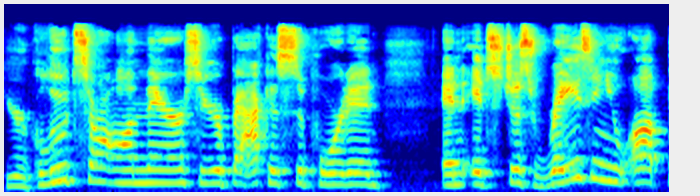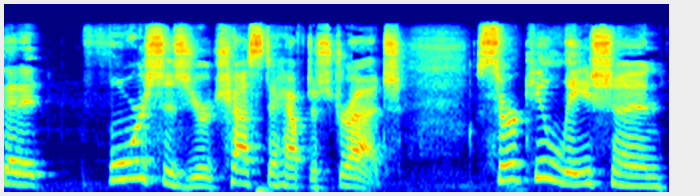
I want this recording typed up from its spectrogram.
Your glutes are on there so your back is supported and it's just raising you up that it forces your chest to have to stretch. Circulation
